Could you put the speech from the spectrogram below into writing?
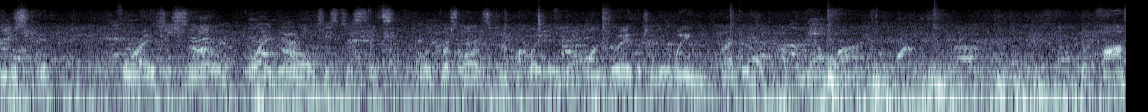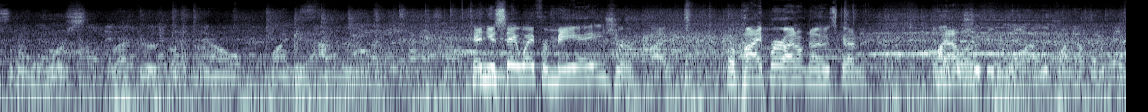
you just, it, 4A is just so 4A girls. It's just it's well, first of all it's going to probably be you know, one through eight. There's going to be winning records up and down the line. Possibly the worst record right now might be Abilene. Can you stay away from Miege or I, or Piper? I don't know who's going to. That should be the one. I did find out they won.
